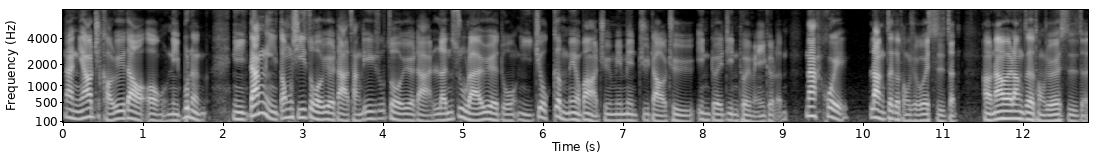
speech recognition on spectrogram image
那你要去考虑到哦，你不能，你当你东西做的越大，场地做越大，人数来越多，你就更没有办法去面面俱到去应对进退每一个人，那。会让这个同学会失真，好，那会让这个同学会失真，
